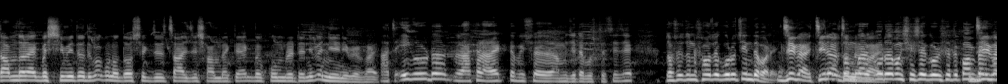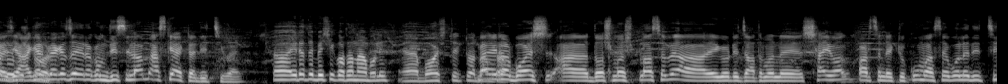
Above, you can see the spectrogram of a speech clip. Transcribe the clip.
দাম দর একবার সীমিত দিব কোনো দর্শক যদি চাই যে সামনে একটা একদম কম রেটে নিবে নিয়ে নিবে ভাই। আচ্ছা এই গরুটা রাখার আরেকটা বিষয় আমি যেটা বুঝতেছি যে দর্শক সহজে গরু চিনতে পারে। জি ভাই চিনার জন্য প্রথমবার গরু এবং শেষের গরুর সাথে জি ভাই আগের প্যাকেজে এরকম দিছিলাম আজকে একটা দিচ্ছি ভাই। এটাতে বেশি কথা না বলি বয়সটা একটু ভাই এটার বয়স দশ মাস প্লাস হবে আর এই গরুটি জাত মানে সাইওয়াল পার্সেন্ট একটু কম আছে বলে দিচ্ছি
